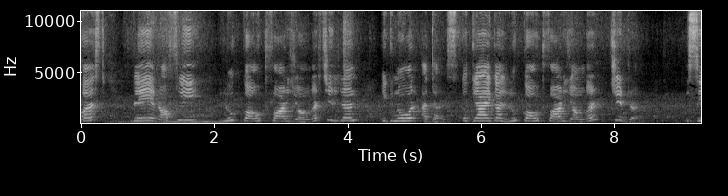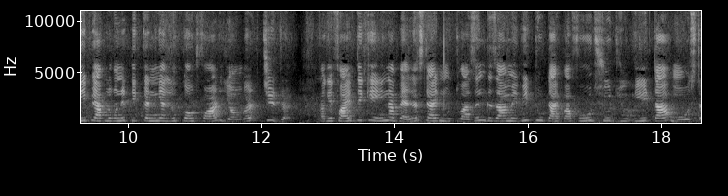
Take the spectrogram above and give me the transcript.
first play रफली look out for younger children ignore others तो क्या आएगा? Look out for younger children इसी पे आप लोगों ने टिक करनी है look out for younger children आगे फाइव देखें। इन अ बैलेंस डाइट मुतवाजन गज़ा में भी two type of food should you eat the most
